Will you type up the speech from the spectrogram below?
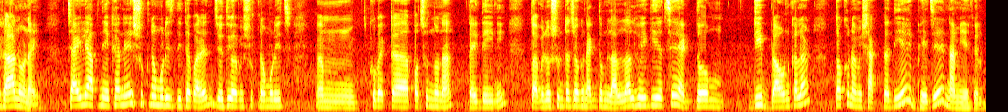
ঘ্রাণও নাই। চাইলে আপনি এখানে শুকনো মরিচ দিতে পারেন, যদিও আমি শুকনো মরিচ খুব একটা পছন্দ না, তাই দেইনি। তো আমি রসুনটা যখন একদম লাল লাল হয়ে গিয়েছে, একদম ডিপ ব্রাউন কালার, তখন আমি শাকটা দিয়ে ভেজে নামিয়ে ফেলব।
